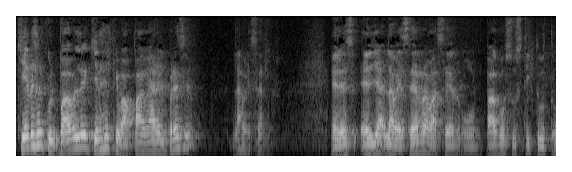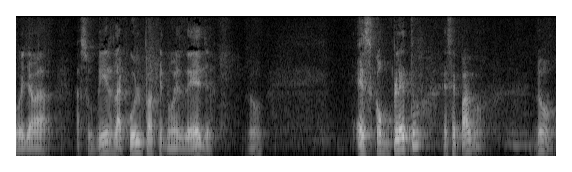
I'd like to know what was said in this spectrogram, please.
¿Quién es el culpable? ¿Quién es el que va a pagar el precio? La becerra. Él es, ella, la becerra va a ser un pago sustituto. Ella va a asumir la culpa que no es de ella. ¿no? ¿Es completo? ese pago? No,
